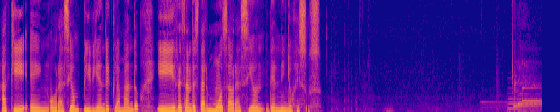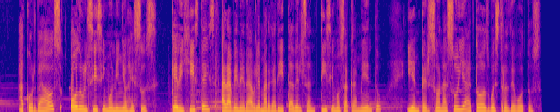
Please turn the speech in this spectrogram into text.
aquí en oración pidiendo y clamando y rezando esta hermosa oración del niño Jesús. Acordaos, oh dulcísimo niño Jesús, que dijisteis a la venerable Margarita del Santísimo Sacramento y en persona suya a todos vuestros devotos,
